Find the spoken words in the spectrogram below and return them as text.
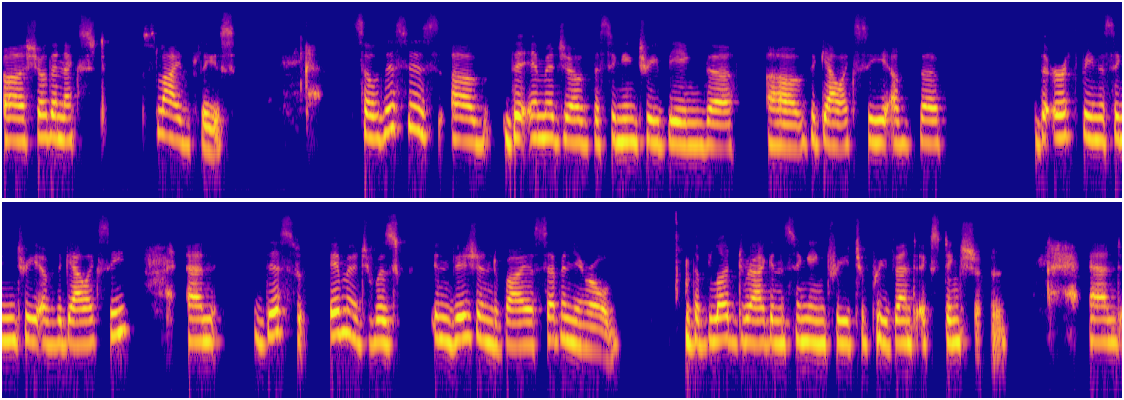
uh, show the next slide, please? So this is uh, the image of the singing tree being the uh, the galaxy of the the Earth being the singing tree of the galaxy, and this image was envisioned by a seven-year-old, the blood dragon singing tree to prevent extinction, and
